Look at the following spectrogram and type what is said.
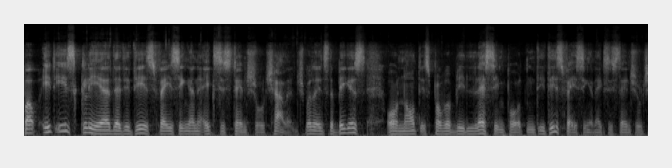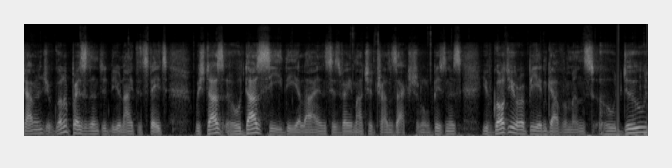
But it is clear that it is facing an existential challenge. Whether it's the biggest or not is probably less important. It is facing an existential challenge. You've got a president in the United States which does who does see the alliance as very much a transactional business. You've got European governments who do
